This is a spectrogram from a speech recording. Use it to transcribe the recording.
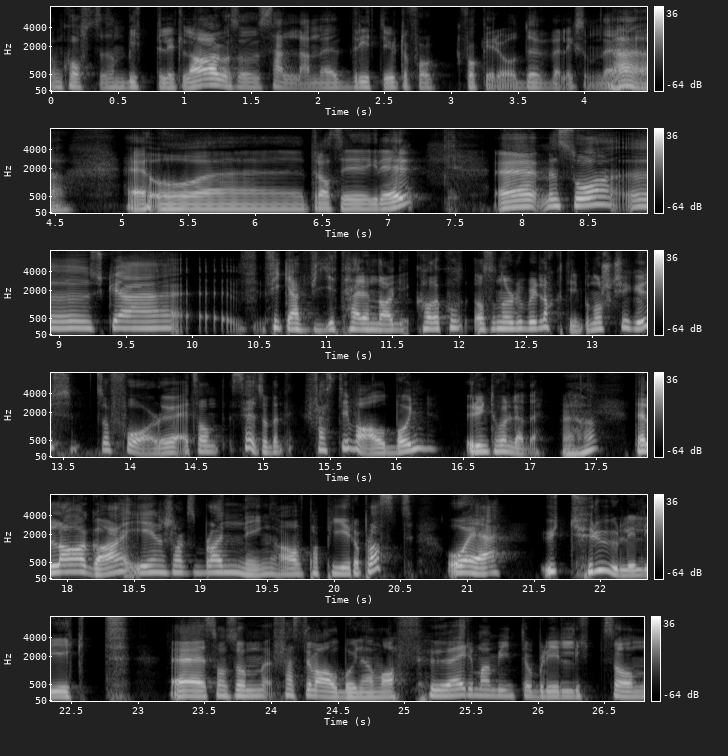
Som koster sånn bitte litt lag, og så selger de det dritdyrt, og folk får ikke råd døve, liksom. Det Ja, ja. er eh, trasige greier. Eh, men så eh, jeg, fikk jeg vite her en dag altså Når du blir lagt inn på norsk sykehus, så får du et sånt Ser ut som et festivalbånd rundt håndleddet. Aha. Det er laga i en slags blanding av papir og plast, og er utrolig likt eh, sånn som festivalbåndene var før man begynte å bli litt sånn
